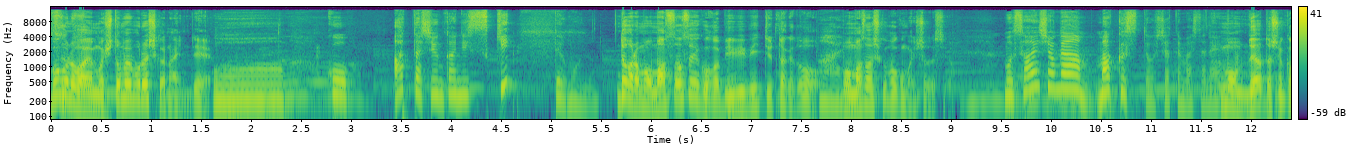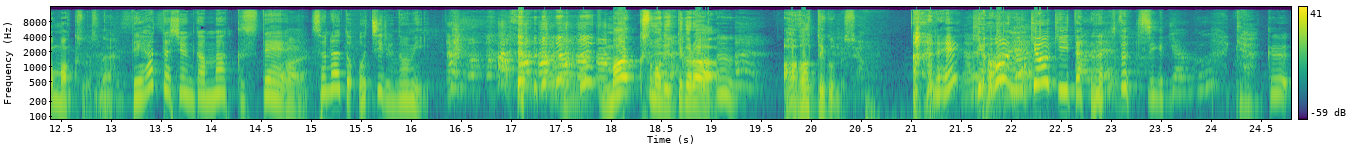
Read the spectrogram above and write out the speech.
僕の場合も一目惚れしかないんで。おこう会った瞬間に好きって思うの？だからもう増田聖子がビビビって言ったけど、はい、もうまさしく僕も一緒ですよ。もう最初がマックスっておっしゃってましたね。もう出会った瞬間マックスですね。出会った瞬間マックスで、はい、その後落ちるのみ。マックスまで行ってから、上がっていくんですよあれ？今日の今日聞いた話と違う逆？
